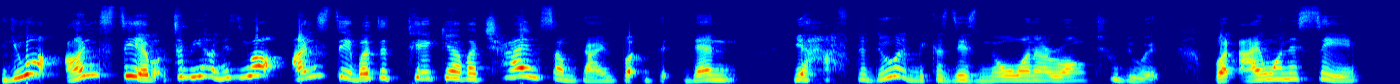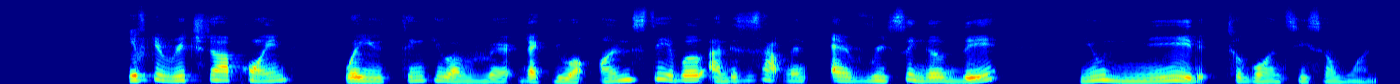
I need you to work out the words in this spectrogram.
You are unstable, to be honest, you are unstable to take care of a child sometimes, but th- then you have to do it because there's no one around to do it. But I want to say, if you reach to a point where you think you are very, like you are unstable and this is happening every single day, you need to go and see someone.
